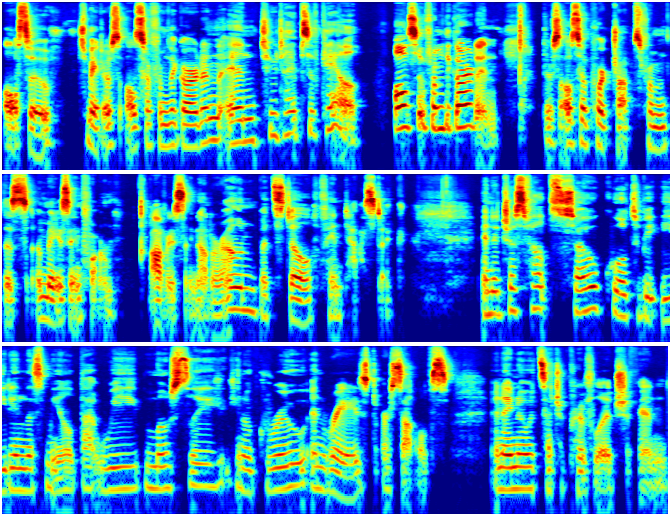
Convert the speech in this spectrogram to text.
also tomatoes, also from the garden, and two types of kale, also from the garden. There's also pork chops from this amazing farm. Obviously not our own, but still fantastic. And it just felt so cool to be eating this meal that we mostly, you know, grew and raised ourselves. And I know it's such a privilege, and,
